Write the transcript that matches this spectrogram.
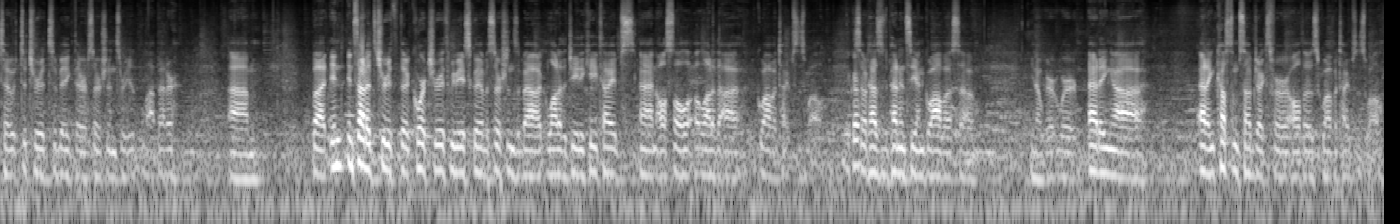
to to, tr- to make their assertions read a lot better. Um, but in, inside of truth, the core truth, we basically have assertions about a lot of the JDK types and also a lot of the uh, Guava types as well. Okay. So it has a dependency on Guava. So, you know, we're, we're adding uh, adding custom subjects for all those Guava types as well.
